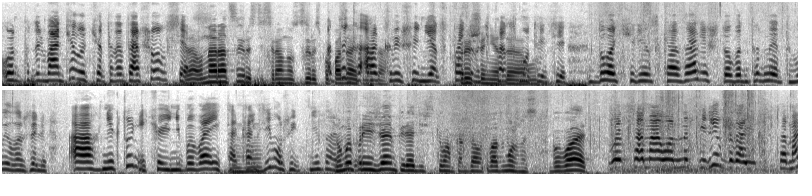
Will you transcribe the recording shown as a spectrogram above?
он подремонтировал, что-то разошелся. Да, он, наверное, от сырости все равно сырость А, попадает. так, а крыши нет. Крыши Пойдемте нет, да. посмотрите. Дочери сказали, что в интернет выложили. А никто ничего и не бывает. А как Мгм. зиму жить, не знаю. Но мы приезжаем периодически к вам, когда вот возможность бывает. Вот сама он напилил драю, сама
